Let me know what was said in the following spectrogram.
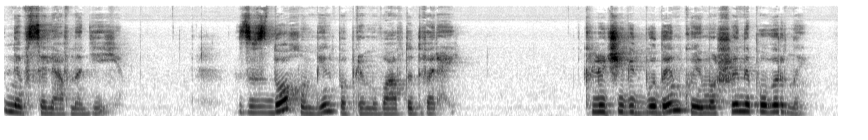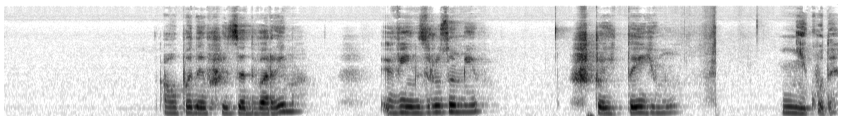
не вселяв надії. З вздохом він попрямував до дверей. Ключі від будинку і машини поверни. А опинившись за дверима, він зрозумів, що йти йому нікуди.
